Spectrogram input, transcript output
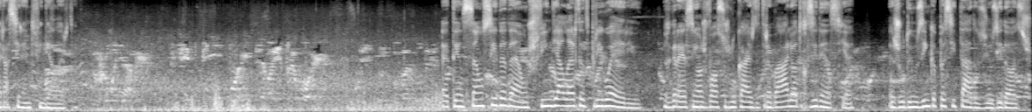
Era a sirene de fim de alerta. Atenção, cidadãos, fim de alerta de perigo aéreo. Regressem aos vossos locais de trabalho ou de residência. Ajudem os incapacitados e os idosos.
